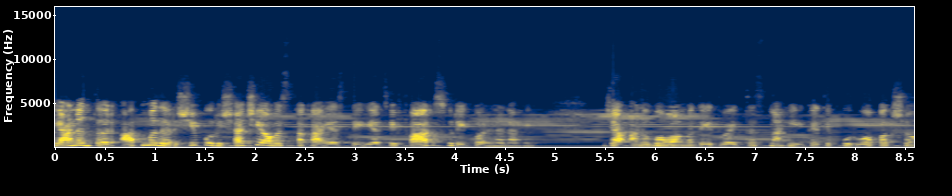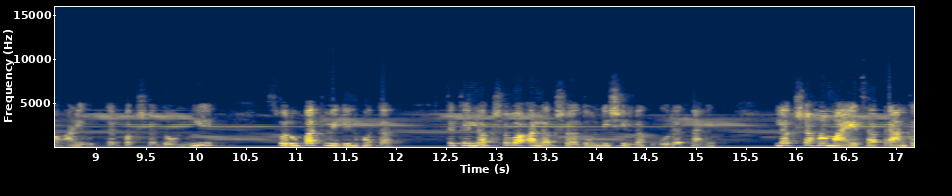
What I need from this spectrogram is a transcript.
यानंतर आत्मदर्शी पुरुषाची अवस्था काय असते याचे फार सुरेख वर्णन आहे. ज्या अनुभवामध्ये द्वैतच नाही तेथे पूर्व पक्ष आणि उत्तर पक्ष दोन्ही स्वरूपात विलीन होतात. तेथे लक्ष व अलक्ष दोन्ही शिल्लक उरत नाहीत. लक्ष हा मायेचा प्रांत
